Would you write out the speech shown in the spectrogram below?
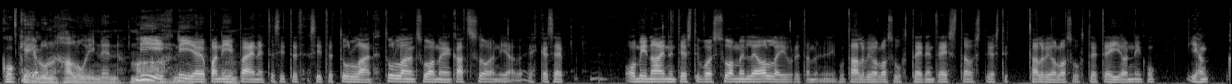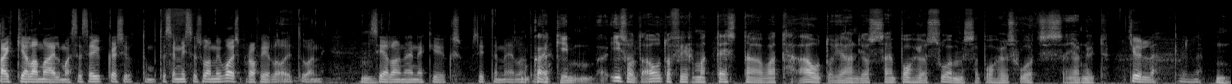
Kokeilun haluinen maa. Niin, niin, niin ja jopa niin mm. päin, että sitten, sitten tullaan, tullaan Suomeen katsoon ja ehkä se ominainen tietysti voisi Suomelle olla juuri tämmöinen niin kuin talviolosuhteiden testaus. Tietysti talviolosuhteet ei ole niin kuin ihan kaikkialla maailmassa se ykkösjuttu, mutta se missä Suomi voisi profiloitua, niin hmm. siellä on ainakin yksi. Sitten meillä on Kaikki tätä. isot autofirmat testaavat autojaan jossain Pohjois-Suomessa, Pohjois-Ruotsissa ja nyt. Kyllä, kyllä. Hmm.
